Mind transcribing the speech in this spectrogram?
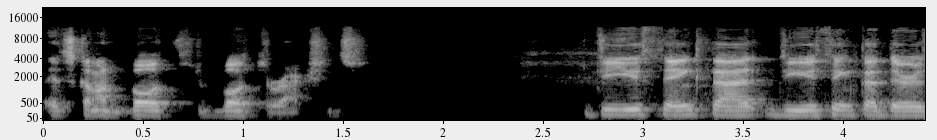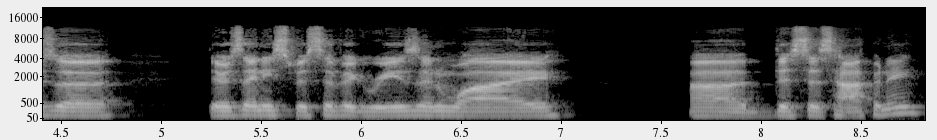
it's gone both both directions. do you think that do you think that there's a there's any specific reason why uh, this is happening?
